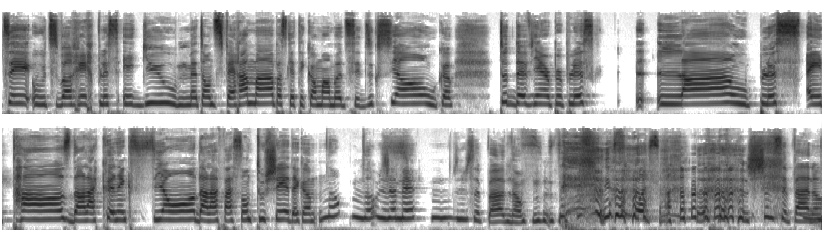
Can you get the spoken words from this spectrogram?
tu sais, où tu vas rire plus aigu ou mettons différemment parce que t'es comme en mode séduction ou comme, tout devient un peu plus lent ou plus intense dans la connexion, dans la façon de toucher. T'es comme, non, non, jamais. Je sais pas, non. pas ça. Je ne sais pas, non.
